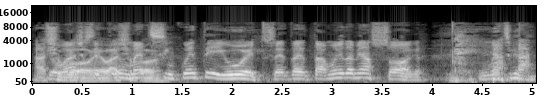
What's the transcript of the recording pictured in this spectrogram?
Acho eu bom, acho que você eu tem acho bom. 1,58m, você é do tamanho da minha sogra. 1,50m.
